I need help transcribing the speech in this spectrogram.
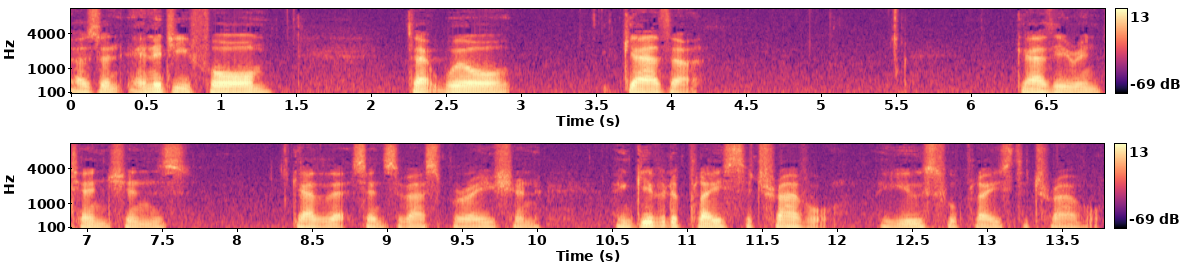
as an energy form that will gather, gather your intentions, gather that sense of aspiration, and give it a place to travel, a useful place to travel.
